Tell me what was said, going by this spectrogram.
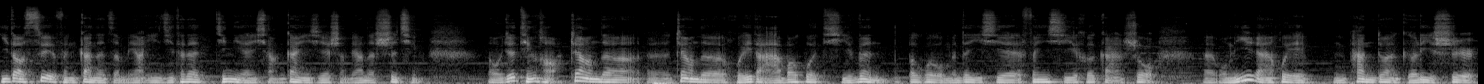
一到四月份干的怎么样，以及它在今年想干一些什么样的事情。我觉得挺好，这样的呃，这样的回答，包括提问，包括我们的一些分析和感受，呃，我们依然会嗯判断格力是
